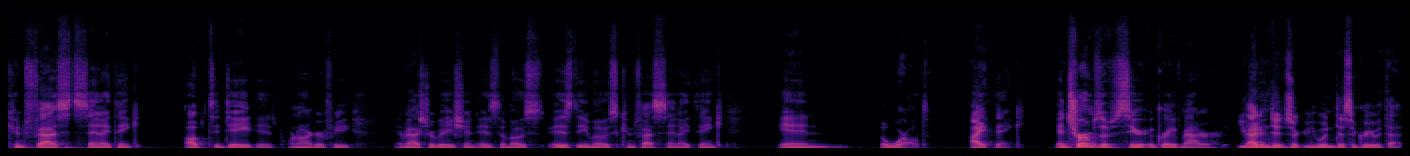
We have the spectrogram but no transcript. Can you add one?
confessed sin, I think, up to date is pornography and masturbation is the most is the most confessed sin I think in the world. I think in terms of ser- grave matter. You wouldn't dis- you wouldn't disagree with that.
